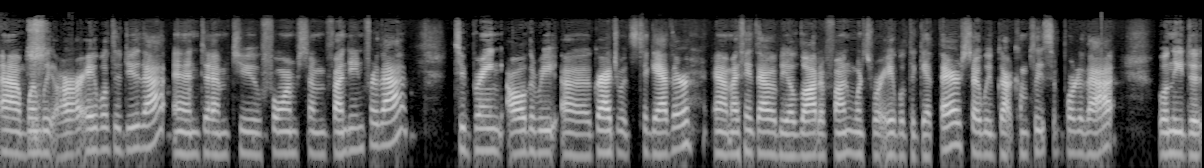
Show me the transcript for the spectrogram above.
um, when we are able to do that and um, to form some funding for that to bring all the re, uh, graduates together. Um, I think that would be a lot of fun once we're able to get there. So we've got complete support of that. We'll need to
